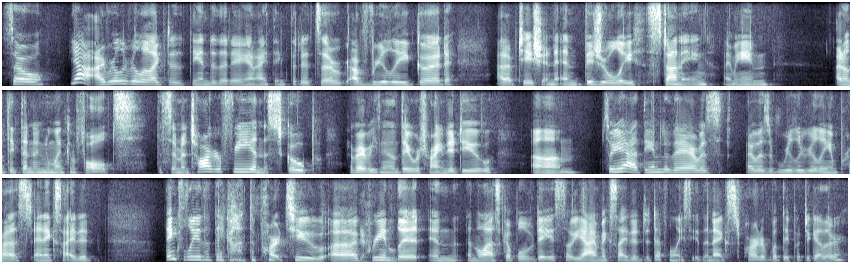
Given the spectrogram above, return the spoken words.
so yeah, I really, really liked it at the end of the day, and I think that it's a, a really good adaptation and visually stunning. I mean, I don't think that anyone can fault the cinematography and the scope of everything that they were trying to do. Um, so yeah, at the end of the day, I was I was really, really impressed and excited. Thankfully, that they got the part two uh, greenlit in in the last couple of days. So yeah, I'm excited to definitely see the next part of what they put together.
